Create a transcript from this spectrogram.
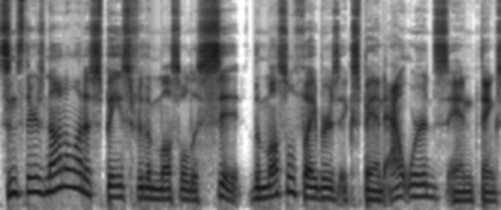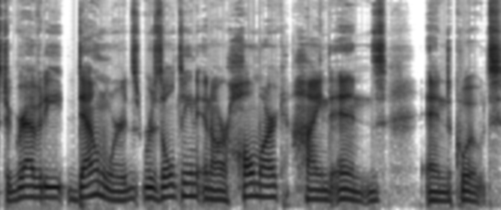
since there's not a lot of space for the muscle to sit, the muscle fibers expand outwards and, thanks to gravity, downwards, resulting in our hallmark hind ends. End quote.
